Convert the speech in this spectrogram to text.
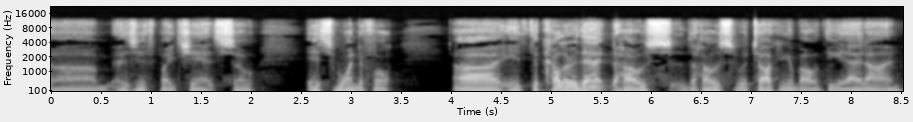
um, as if by chance. So it's wonderful. Uh, it's the color of that house, the house we're talking about, the add-on,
